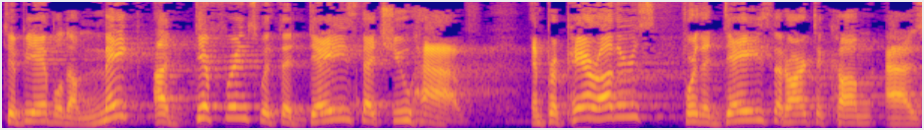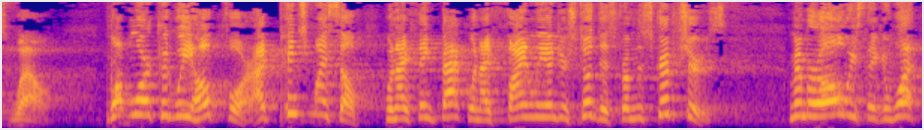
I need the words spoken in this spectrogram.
to be able to make a difference with the days that you have and prepare others for the days that are to come as well. What more could we hope for? I pinch myself when I think back when I finally understood this from the scriptures. Remember always thinking, what,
